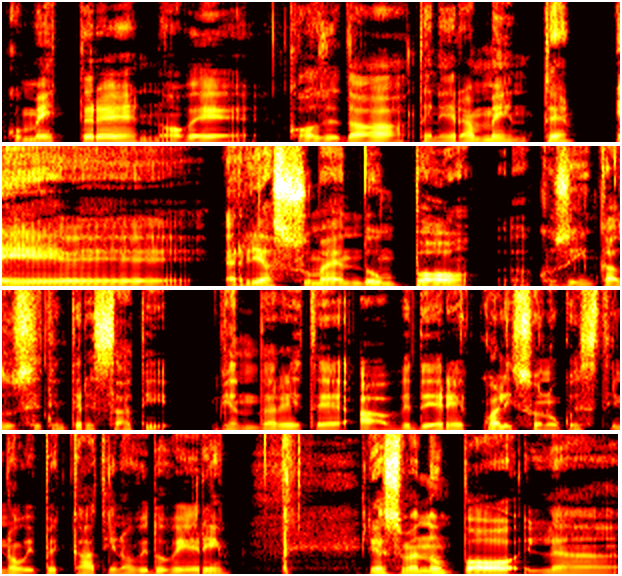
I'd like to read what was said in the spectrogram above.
commettere, nove cose da tenere a mente e riassumendo un po', eh, così in caso siete interessati vi andrete a vedere quali sono questi nuovi peccati, i nuovi doveri. Riassumendo un po', il,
